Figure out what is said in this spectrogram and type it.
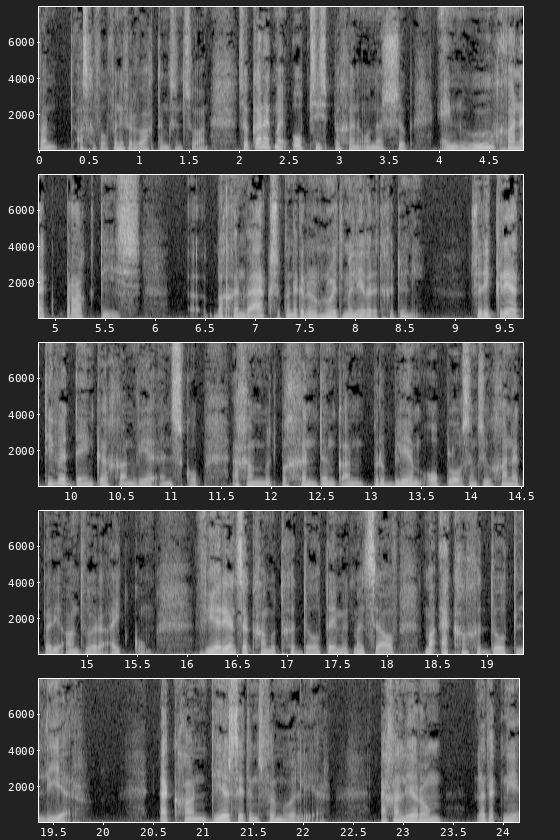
want as gevolg van die verwagtinge en so aan. So kan ek my opsies begin ondersoek en hoe gaan ek prakties uh, begin werk soek? Want ek het nog nooit in my lewe dit gedoen nie So die kreatiewe denke gaan weer inskop. Ek gaan moet begin dink aan probleemoplossings. Hoe gaan ek by die antwoorde uitkom? Weereens ek gaan moet geduld hê met myself, maar ek gaan geduld leer. Ek gaan deursettingsvermoë leer. Ek gaan leer om dat ek nie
